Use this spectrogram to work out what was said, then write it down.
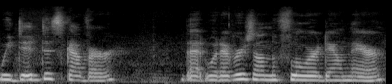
We did discover that whatever's on the floor down there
